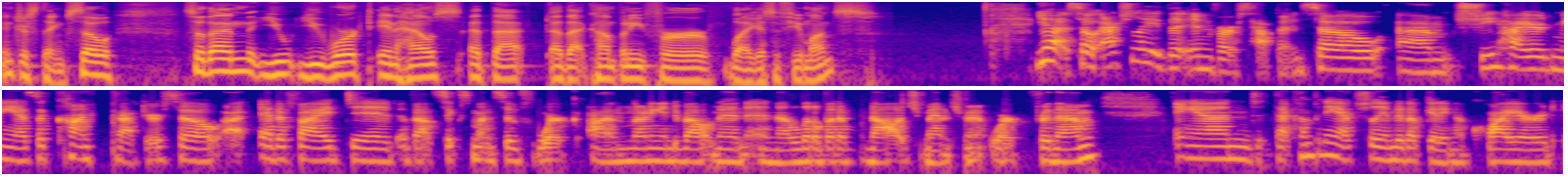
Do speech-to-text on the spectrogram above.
interesting. So, so then you you worked in house at that at that company for well, I guess a few months. Yeah, so actually the inverse happened. So um, she hired me as a contractor. So uh, Edify did about six months of work on learning and development and a little bit of knowledge management work for them. And that company actually ended up getting acquired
